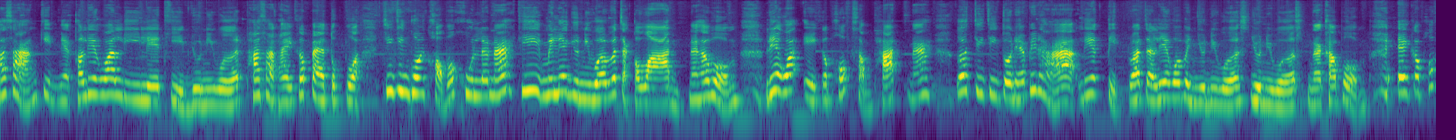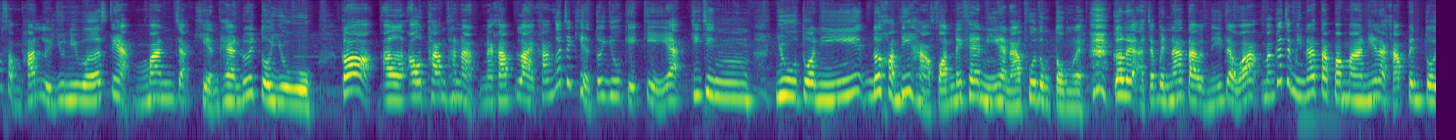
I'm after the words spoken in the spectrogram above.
ภาษาอังกฤษเนี่ยเขาเรียกว่า relative universe ภาษาไทยก็แปลตกตัว จริง ๆ ควรขอบพระคุณแล้วนะ ที่ไม่เรียก universe ว่าจักรวาลนะครับผม เรียกว่าเอกภพสัมพัทธ์นะก็จริง ๆ ตัวนี้พี่ถาเรียกติดว่าจะเรียกว่าเป็น universe universe นะครับผมเอกภพสัมพัทธ์หรือ universe เนี่ย มันจะเขียนแทนด้วยตัว u ก็เออเอาทำถนัดนะครับ หลายครั้งก็จะเขียนตัว u เก๋ๆอะจริงๆ u ตัวนี้ด้วยความที่หาฟอนต์ได้แค่นี้นะพูดตรงๆเลย ก็เลยอาจจะเป็นหน้าตาแบบนี้แต่ว่ามันก็จะมีหน้าตาประมาณนี้แหละครับ เป็นตัว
